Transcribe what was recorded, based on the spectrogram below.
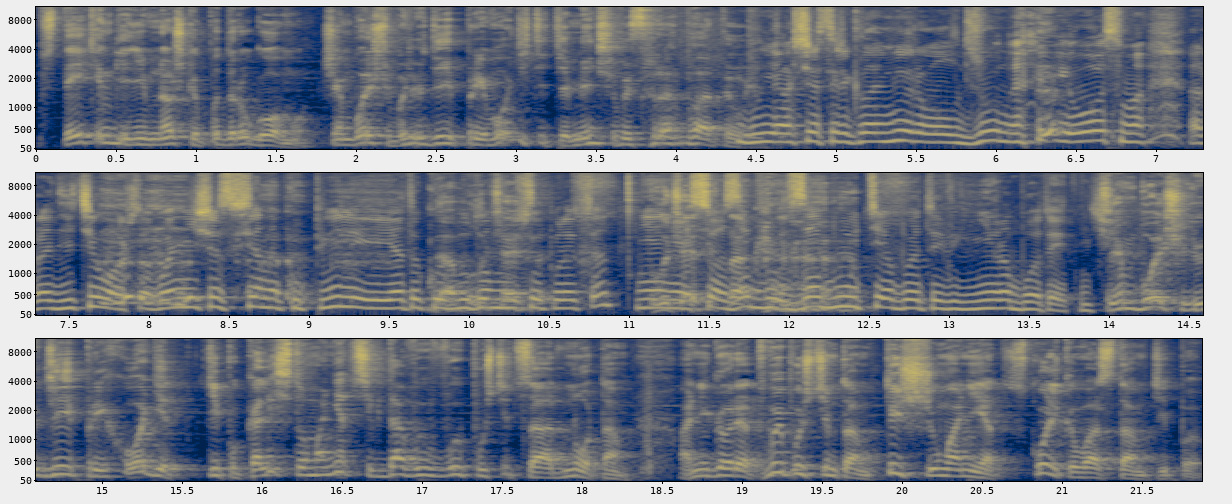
в стейкинге немножко по-другому. Чем больше вы людей приводите, тем меньше вы зарабатываете. Я сейчас рекламировал Джуна и Осмо ради чего? Чтобы они сейчас все накупили, и я такой да, думаю, что процент. Не, не, все, забудь, забудьте об этом, не работает ничего. Чем больше людей приходит, типа, количество монет всегда вы выпустится одно там. Они говорят, выпустим там тысячу монет. Сколько вас там, типа?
